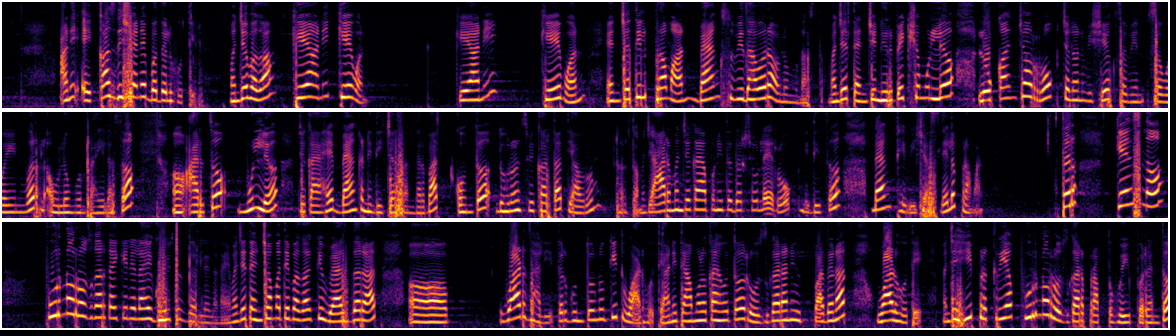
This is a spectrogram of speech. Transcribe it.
आणि एकाच दिशेने बदल होतील. म्हणजे बघा के आणि के वन. के आणि के वन यांच्यातील प्रमाण बँक सुविधावर अवलंबून असतं. म्हणजे त्यांचे निरपेक्ष मूल्य लोकांच्या रोख चलनविषयक सवयी सवयींवर अवलंबून राहील असं आरचं मूल्य जे काय आहे बँक निधीच्या संदर्भात कोणतं धोरण स्वीकारतात यावरून ठरतं. म्हणजे आर म्हणजे काय आपण इथं दर्शवलं आहे रोख निधीचं बँक ठेवीचे असलेलं प्रमाण. तर केन्सनं पूर्ण रोजगार काय केलेला आहे? गृहितच धरलेला नाही. म्हणजे त्यांच्या मते बघा की व्याजदरात वाढ झाली तर गुंतवणुकीत वाढ होते आणि त्यामुळं काय होतं? रोजगार आणि उत्पादनात वाढ होते. म्हणजे ही प्रक्रिया पूर्ण रोजगार प्राप्त होईपर्यंत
